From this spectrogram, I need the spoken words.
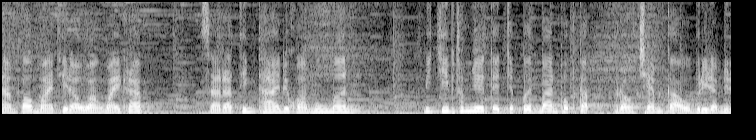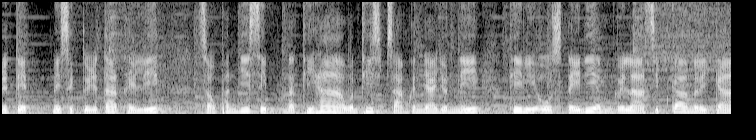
ตามเป้าหมายที่เราวางไว้ครับ สารัฐทิ้งท้ายด้วยความมุ่งมั่นบีจีปทุมยูเนเต็ดจะเปิดบ้านพบกับรองแชมป์เก่าบุรีรัมยูเนเต็ดในศึกโตโยต้าไทยลีก 2020 นัดที่ 5 วันที่ 13 กันยายนนี้ที่ลีโอสเตเดียมเวลา 19นาฬิกา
